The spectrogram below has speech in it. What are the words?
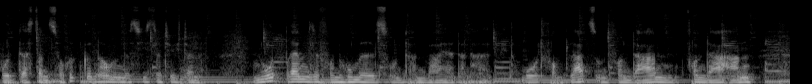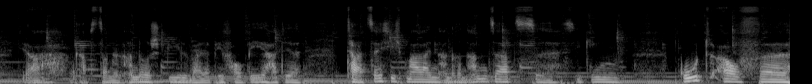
wurde das dann zurückgenommen. Das hieß natürlich dann Notbremse von Hummels und dann war er dann halt mit Rot vom Platz und von da, von da an ja, gab es dann ein anderes Spiel, weil der BVB hatte tatsächlich mal einen anderen Ansatz. Äh, sie gingen gut auf äh,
